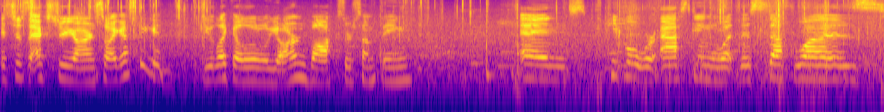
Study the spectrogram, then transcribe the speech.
It's just extra yarn, so I guess we could do like a little yarn box or something. And people were asking what this stuff was.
